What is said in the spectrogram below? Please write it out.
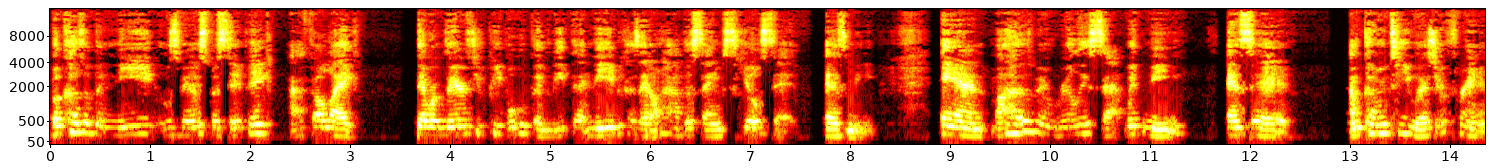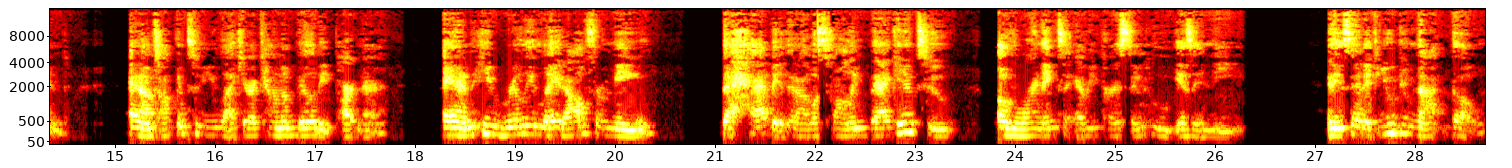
because of the need, it was very specific. I felt like there were very few people who could meet that need because they don't have the same skill set as me. And my husband really sat with me and said, I'm coming to you as your friend and I'm talking to you like your accountability partner. And he really laid out for me the habit that I was falling back into of running to every person who is in need. And he said, if you do not go,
